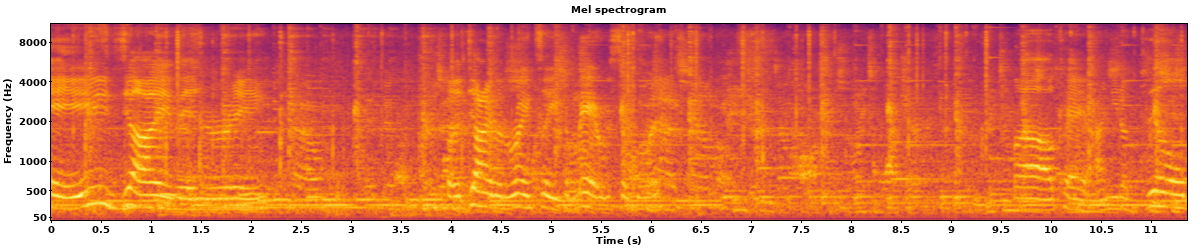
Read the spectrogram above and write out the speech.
a diamond ring. A diamond ring so you can marry someone. Uh, okay, I need to build.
